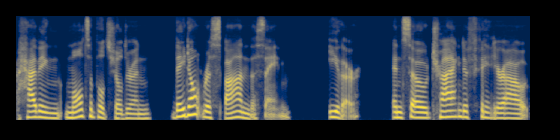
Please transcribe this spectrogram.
having multiple children, they don't respond the same either. And so trying to figure out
